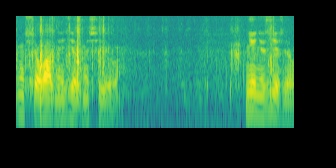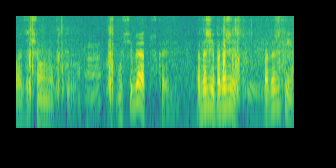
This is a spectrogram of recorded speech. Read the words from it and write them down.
Ну все, ладно, иди относи его. Не, не здесь давай, зачем мне тут его? А? У себя отпускай. Подожди, подожди, подожди.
